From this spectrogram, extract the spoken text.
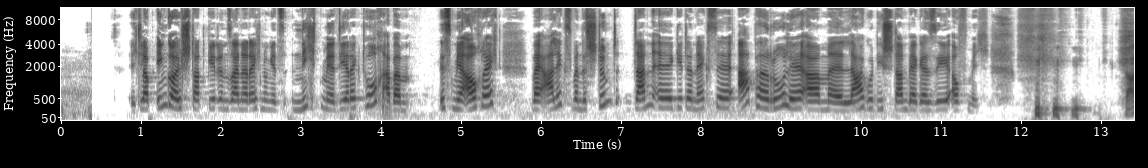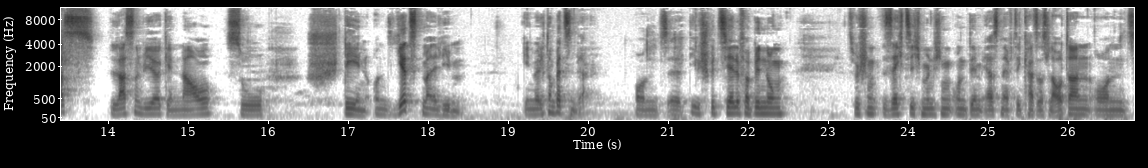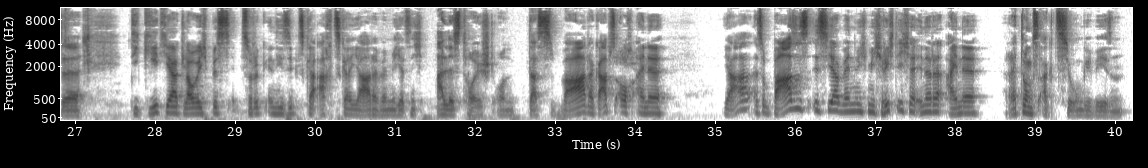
Ich glaube, Ingolstadt geht in seiner Rechnung jetzt nicht mehr direkt hoch, aber ist mir auch recht, weil Alex, wenn das stimmt, dann äh, geht der nächste Aperole am äh, Lago di Starnberger See auf mich. Das lassen wir genau so stehen. Und jetzt, meine Lieben, gehen wir Richtung Betzenberg. Und äh, die spezielle Verbindung zwischen 60 München und dem ersten FC Kaiserslautern. Und äh, die geht ja, glaube ich, bis zurück in die 70er, 80er Jahre, wenn mich jetzt nicht alles täuscht. Und das war, da gab es auch eine, ja, also Basis ist ja, wenn ich mich richtig erinnere, eine Rettungsaktion gewesen.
